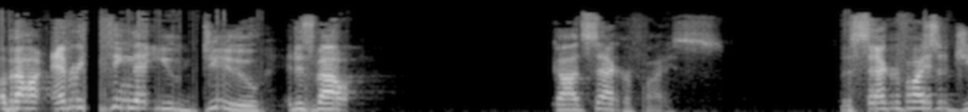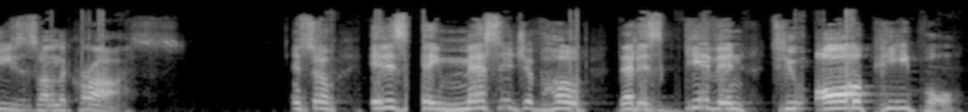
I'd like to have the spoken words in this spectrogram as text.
about everything that you do, it is about God's sacrifice, the sacrifice of Jesus on the cross. And so it is a message of hope that is given to all people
